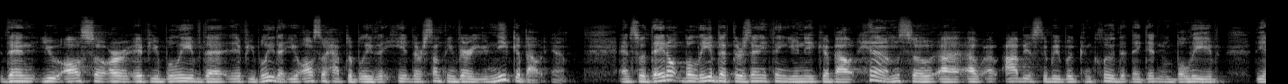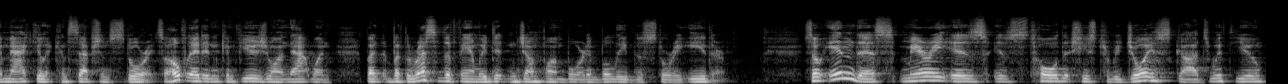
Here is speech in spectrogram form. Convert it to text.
then you also, or if you believe that, if you believe that, you also have to believe that he, there's something very unique about him. And so they don't believe that there's anything unique about him. So uh, uh, obviously, we would conclude that they didn't believe the Immaculate Conception story. So hopefully, I didn't confuse you on that one. But, but the rest of the family didn't jump on board and believe the story either. So in this, Mary is, is told that she's to rejoice. God's with you.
